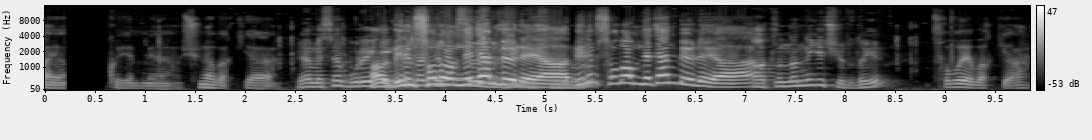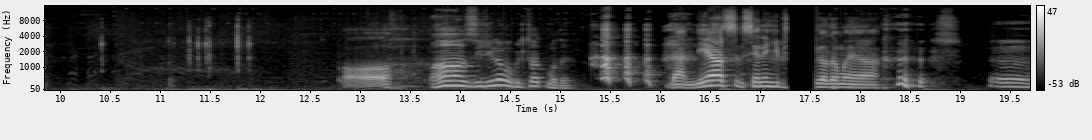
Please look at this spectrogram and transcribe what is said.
Hay a- koyayım ya. Şuna bak ya. Ya mesela buraya Abi benim solom neden böyle ya? Benim solom neden böyle ya? Aklından ne geçiyordu dayı? Soloya bak ya. Oh. Aa ziline bak ulti atmadı. Lan niye atsın senin gibi adama ya? Ay.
